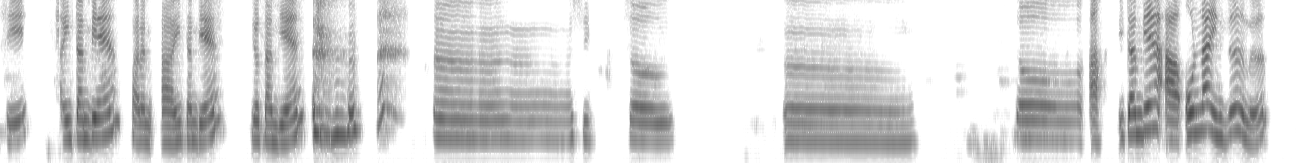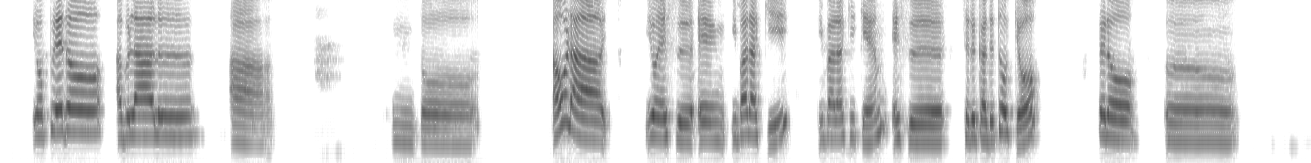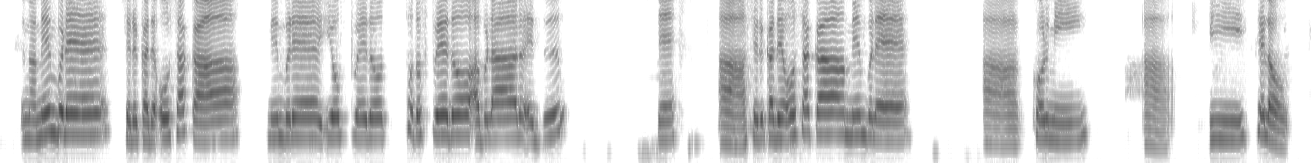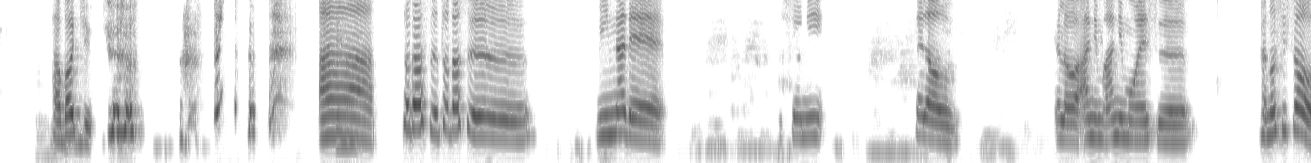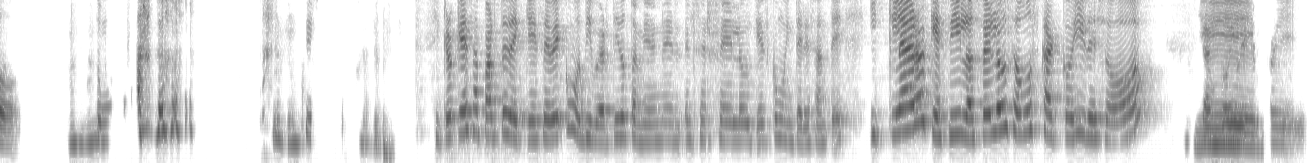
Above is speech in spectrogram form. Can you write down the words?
Sí. Y también, para, ah, y también yo también. Ah, sí, so, ah, so, ah, y también a online Zoom. yo puedo hablar a mm, to, ahora yo es en Ibaraki, Ibaraki es cerca de Tokio, pero 今、メンブレ、セルカで大阪、メンブレ、ヨプエド、トドスプエド、アブラール、エズ。で、あセルカで大阪、メンブレ、あコルミ、あビー、ヘロー、ハバチュ。あトドス、トドス、みんなで一緒に、ヘロー、hello, ánimo, ánimo es 楽しそう Ujú. Como- Sí, sí. Sí, creo que esa parte de que se ve como divertido también el, el ser fellow y que es como interesante. Y claro que sí, los fellows somos kakoi de show. Yeah.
